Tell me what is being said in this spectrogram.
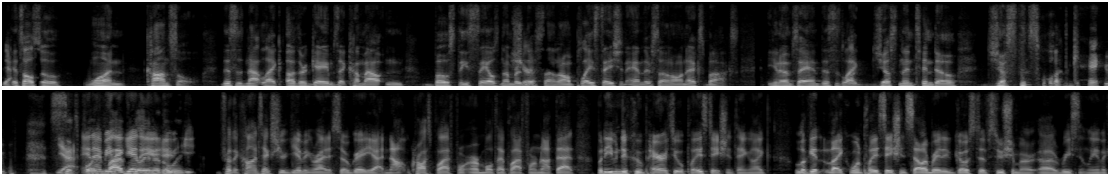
yeah. it's also one console. This is not like other games that come out and boast these sales numbers. Sure. They're selling on PlayStation and they're selling on Xbox. You know what I'm saying? This is like just Nintendo, just this one game. Yeah, and I mean again, it, it, for the context you're giving, right, is so great. Yeah, not cross-platform or multi-platform, not that, but even to compare it to a PlayStation thing, like look at like when PlayStation celebrated Ghost of Tsushima uh, recently in the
